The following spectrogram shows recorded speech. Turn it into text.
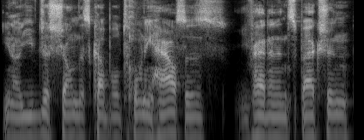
you know, you've just shown this couple 20 houses, you've had an inspection.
